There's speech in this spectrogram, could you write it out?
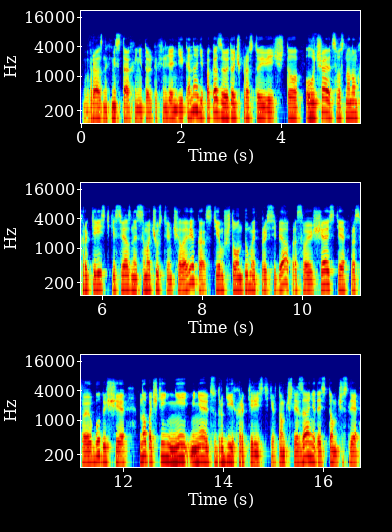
в разных местах и не только в Финляндии и Канаде показывают очень простую вещь, что улучшаются в основном характеристики, связанные с самочувствием человека, с тем, что он думает про себя, про свое счастье, про свое будущее, но почти не меняются другие характеристики, в том числе занятость, в том числе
